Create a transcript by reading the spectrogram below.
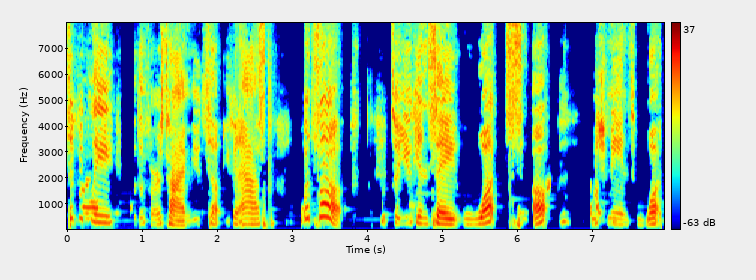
typically for the first time, you tell you can ask what's up. So you can say what's up, which means what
